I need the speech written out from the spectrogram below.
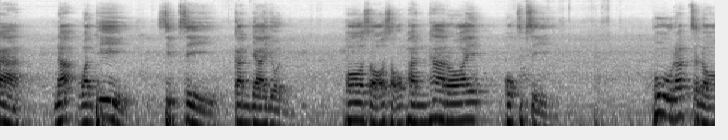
กาศณวันที่ 14 กันยายน พศ 2564 ผู้รับสนอง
